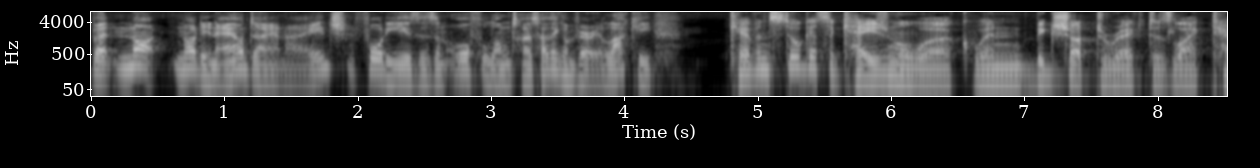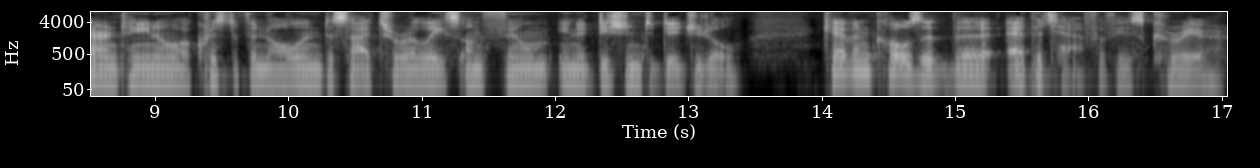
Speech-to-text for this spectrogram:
but not not in our day and age. 40 years is an awful long time. So I think I'm very lucky. Kevin still gets occasional work when big shot directors like Tarantino or Christopher Nolan decide to release on film in addition to digital. Kevin calls it the epitaph of his career.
